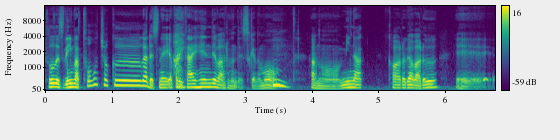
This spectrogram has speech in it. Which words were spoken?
そうですね。今当直がですねやっぱり大変ではあるんですけども、はいうん、あのみんな変わる変わる、え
